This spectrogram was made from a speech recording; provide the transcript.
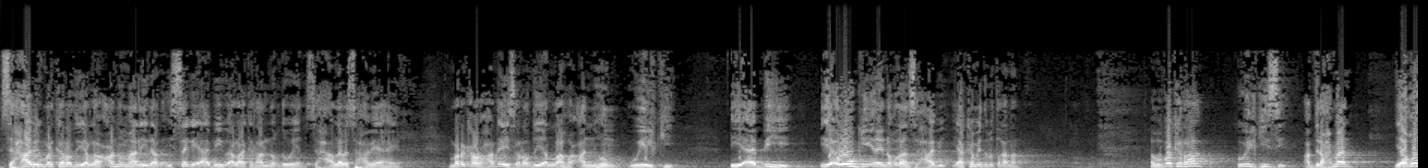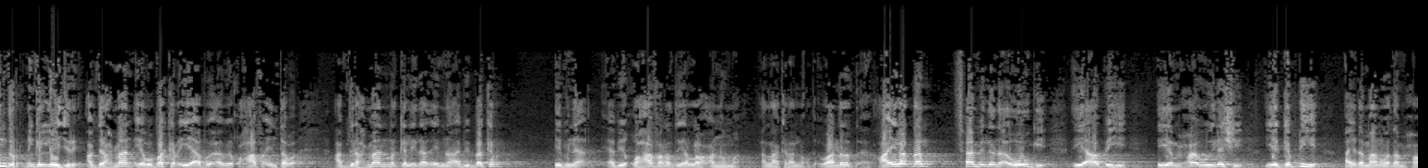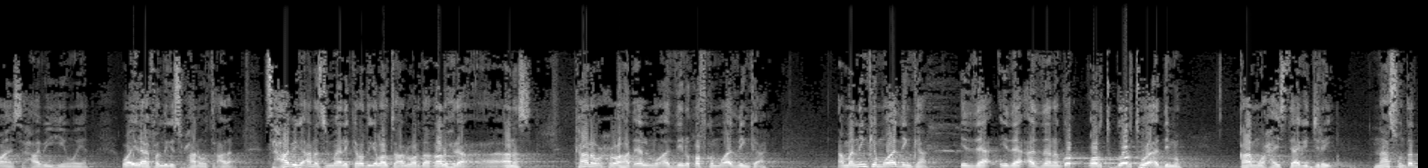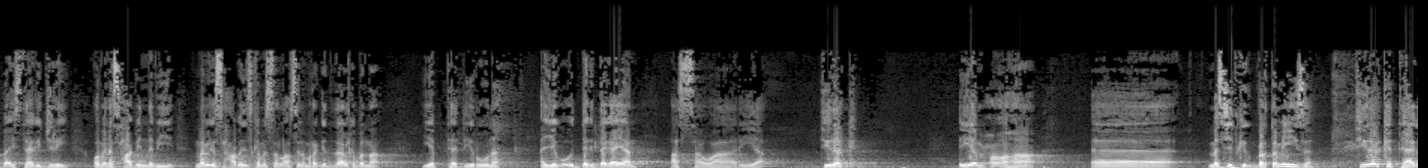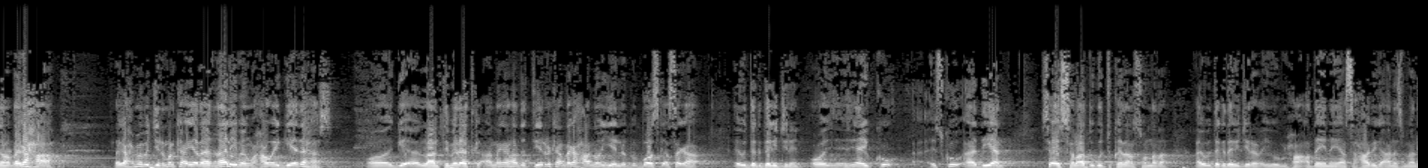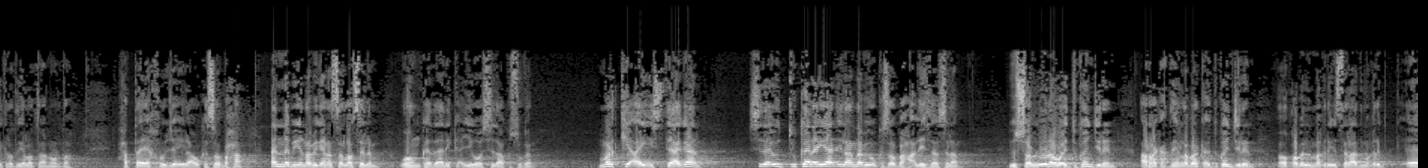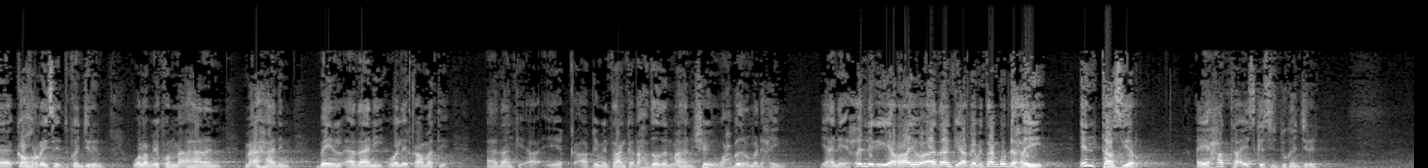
saxaabiga marka radia allahu canhuma la yihahdo isaga aabihiba alla ka raali noqdo weyan laba saxaabi ahayn. Mararka qaar waxaa dhehaysa radia allahu canhum wiilkii iyo aabbihii iyo awowgii inay noqdaan saxaabi. Yaa ka mid mataqaanaan abubakar ha? Wiilkiisii cabdiraxmaan. Yaa qundur ninka la dhihi jiray cabdiraxmaan iyo abubakar iyo abi quxaafa intaba. Cabdiraxmaan marka la yihahdo ibna abi bakr ibna abi quxaafa radia allahu canhuma allah ka raali noqday. Waana dad caa'ilo dhan familina awowgii iyo aabbihii iyo muxua wiilashii iyo gabdhihii ay dhammaan wada muxuu ahay saxaabi yihiin weyaan waa ilahay fadligii subxana wa tacala saxaabiga anas malik radi allahu taala arda qal yhi anas kaana wuxuu ahaad almuadinu qofka muadinka ah. Ama ninka muadinka idaa adana goortu waa adimo qaama waxaa istaagi jiray. Naasun dad istaagi jiray. Oo min asxaabi nabiyi nabiga saxabadiis ka mid sal slm ragga dadaalka u degdegayaan asawaariya tirarka. Iyo muxuu ahaa masjidka bartamihiisa tiirarka taagan oo dhagaxa ah dhagax maba jiri marka ayada haaliban waxaa way geedahaas oo laantimireedka annagan hadda tiirarkan dhagaxa noo yeelo booska asagaa ay u degdegi jireen oo inay ku isku aadiyaan si ay salaad ugu tukadaan sunnada ay u degdegi jireen ayuu muxuu caddaynaya saxaabiga anas malik radi taala arda xataa yakhruja ilaa uu ka soo baxa annabiyu nabigana sal wahum kadalika iyagoo sidaa ku sugan. Markii ay istaagaan siday u tukanayaan ilaa nabiga uu ka soo yusaluuna way tukan jireen arakatayn laba raka ay tukan jireen oo qabla maqribi salaada maqrib ka horaysa ay tukan jireen walam yakun ma ahaanin ma ahaanin bayna alaadaani waliqaamati aadaanka aqimitaanka dhexdoodan ma ahanin shayin wax badan uma dhexayn yani xilligii yaraayo aadaanka aqimitaanka udhexeeyey intaas yar ayay xataa ay iska sii tukan jireen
